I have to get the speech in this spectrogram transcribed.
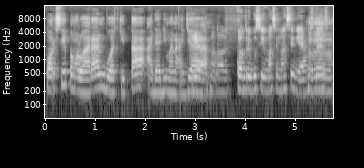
porsi pengeluaran buat kita ada di mana aja heeh. kontribusi masing-masing ya maksudnya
